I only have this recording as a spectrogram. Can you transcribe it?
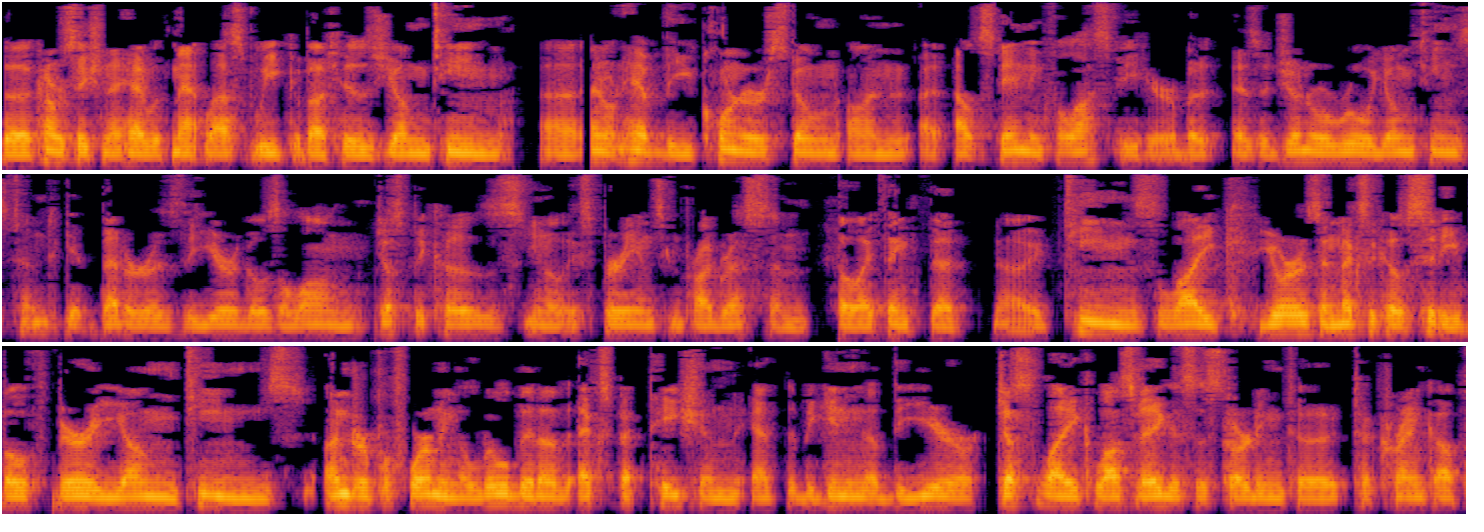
The conversation I had with Matt last week about his young team uh, I don't have the cornerstone on uh, outstanding philosophy here, but as a general rule, young teams tend to get better as the year goes along, just because you know experience and progress. And so I think that uh, teams like yours and Mexico City, both very young teams, underperforming a little bit of expectation at the beginning of the year, just like Las Vegas is starting to to crank up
